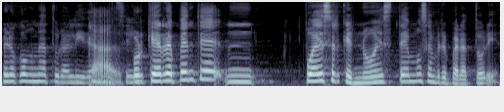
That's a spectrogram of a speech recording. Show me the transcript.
pero con naturalidad. Sí. Porque de repente mm, puede ser que no estemos en preparatoria,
